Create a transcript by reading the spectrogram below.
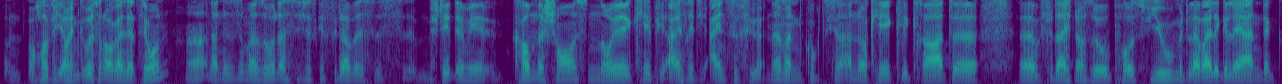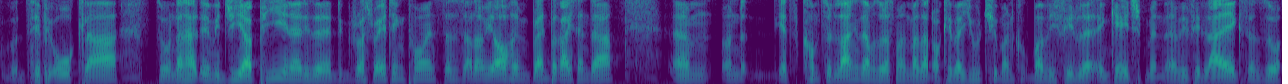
und häufig auch in größeren Organisationen, ja, dann ist es immer so, dass ich das Gefühl habe, es ist, besteht irgendwie kaum eine Chance, neue KPIs richtig einzuführen. Ne? Man guckt sich dann an, okay, Klickrate, äh, vielleicht noch so Post-View mittlerweile gelernt, CPO klar, so und dann halt irgendwie GRP, ne, diese die Gross Rating Points, das ist halt irgendwie auch im Brandbereich dann da. Ähm, und jetzt kommt so langsam so, dass man mal sagt, okay, bei YouTube, man guckt mal, wie viele Engagement, ne, wie viele Likes und so.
